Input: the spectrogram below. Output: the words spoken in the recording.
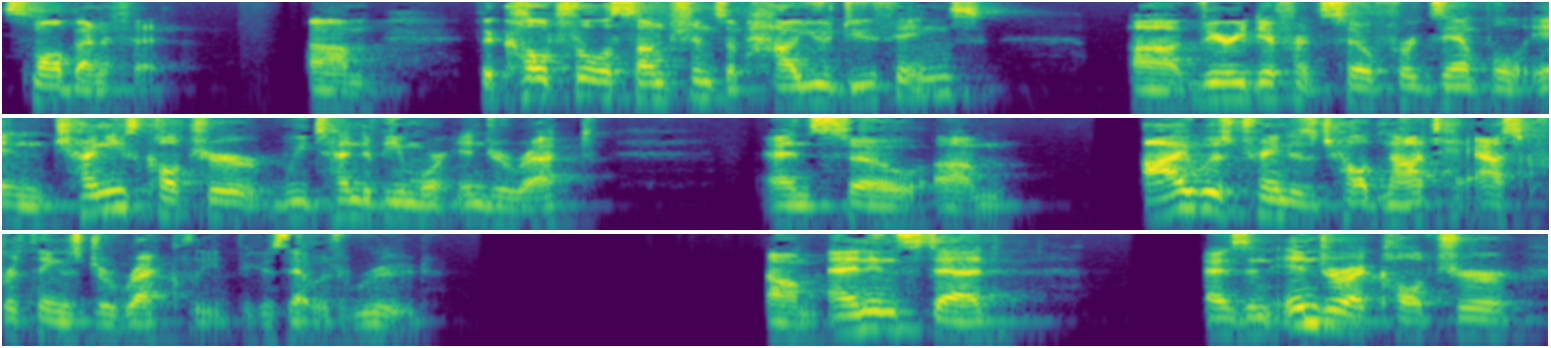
Small benefit. Um, the cultural assumptions of how you do things, uh, very different. So, for example, in Chinese culture, we tend to be more indirect. And so um, I was trained as a child not to ask for things directly because that was rude. Um, and instead, as an indirect culture,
